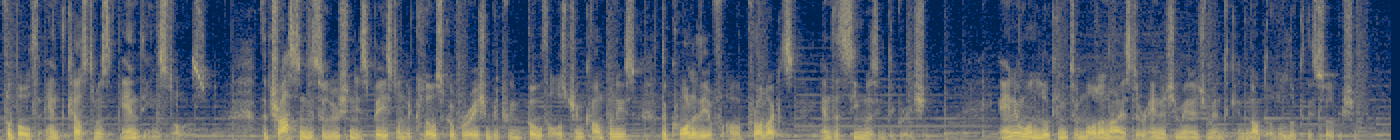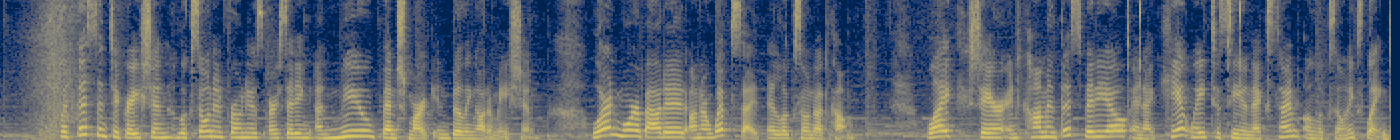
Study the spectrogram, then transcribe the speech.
for both end customers and installers. The trust in the solution is based on the close cooperation between both Austrian companies, the quality of our products and the seamless integration. Anyone looking to modernize their energy management cannot overlook this solution. With this integration, Loxone and Fronius are setting a new benchmark in billing automation. Learn more about it on our website at loxone.com. Like, share, and comment this video, and I can't wait to see you next time on Loxone Explained.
